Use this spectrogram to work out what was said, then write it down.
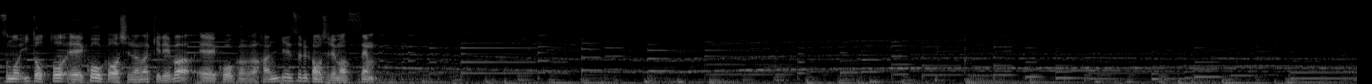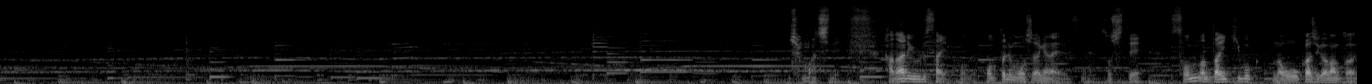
その意図と、えー、効果を知らなければ、え効果が半減するかもしれません。ジで。かなりうるさいな。本当に申し訳ないですね。そして、そんな大規模な大火事がなんか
